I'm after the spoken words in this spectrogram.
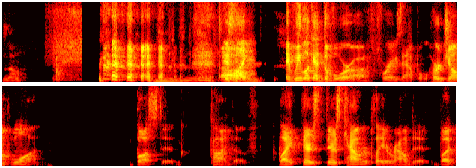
No. it's like- if we look at D'Vorah, for example, her jump one busted, kind of. Like there's there's counterplay around it, but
